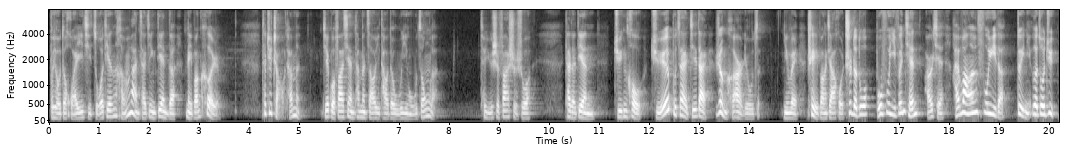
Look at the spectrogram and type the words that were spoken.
不由得怀疑起昨天很晚才进店的那帮客人。他去找他们，结果发现他们早已逃得无影无踪了。他于是发誓说：“他的店今后绝不再接待任何二流子，因为这帮家伙吃得多，不付一分钱，而且还忘恩负义地对你恶作剧。”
